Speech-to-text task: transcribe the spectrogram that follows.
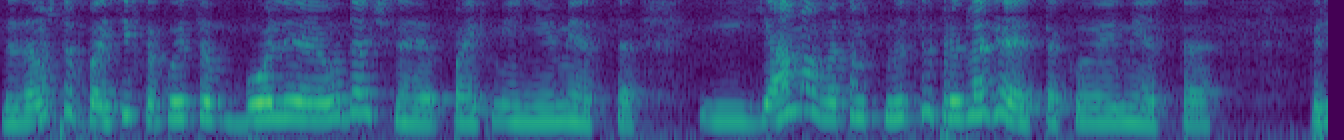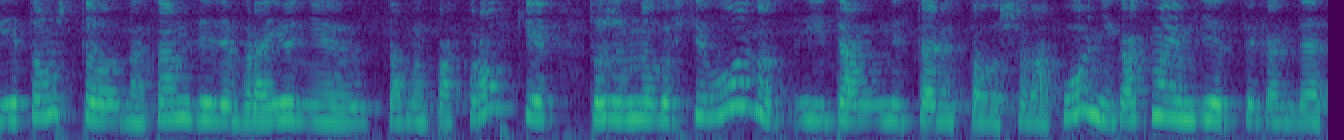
для того, чтобы пойти в какое-то более удачное, по их мнению, место. И Яма в этом смысле предлагает такое место. При том, что на самом деле в районе самой Покровки тоже много всего, но и там местами стало широко, не как в моем детстве, когда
